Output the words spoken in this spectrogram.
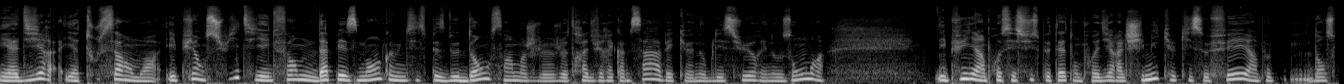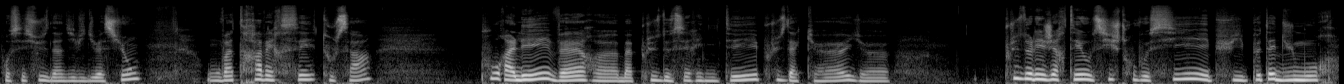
et à dire il y a tout ça en moi. Et puis ensuite, il y a une forme d'apaisement, comme une espèce de danse, hein. moi je le, traduirais comme ça, avec euh, nos blessures et nos ombres. Et puis il y a un processus peut-être, on pourrait dire, alchimique qui se fait un peu dans ce processus d'individuation. On va traverser tout ça pour aller vers euh, bah, plus de sérénité, plus d'accueil. Euh, plus de légèreté aussi, je trouve aussi, et puis peut-être d'humour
